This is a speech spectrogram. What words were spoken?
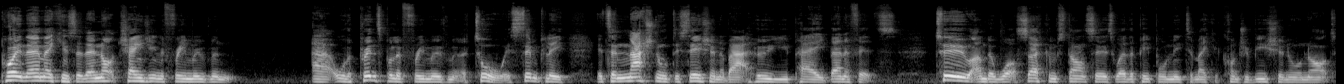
point they're making is that they're not changing the free movement uh, or the principle of free movement at all. It's simply it's a national decision about who you pay benefits to, under what circumstances, whether people need to make a contribution or not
